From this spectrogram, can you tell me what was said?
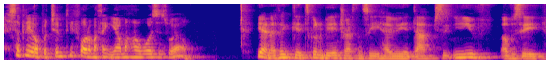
it's a great opportunity for him. I think Yamaha was as well. Yeah, and I think it's going to be interesting to see how he adapts. You've obviously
